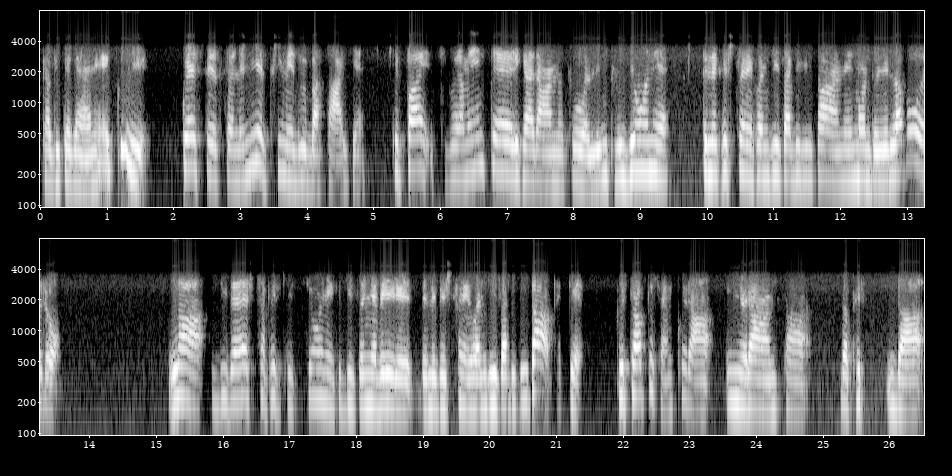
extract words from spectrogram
capite bene? E quindi queste sono le mie prime due battaglie, che poi sicuramente ricadranno sull'inclusione delle persone con disabilità nel mondo del lavoro, la diversa percezione che bisogna avere delle persone con disabilità, perché purtroppo c'è ancora ignoranza da, per, da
